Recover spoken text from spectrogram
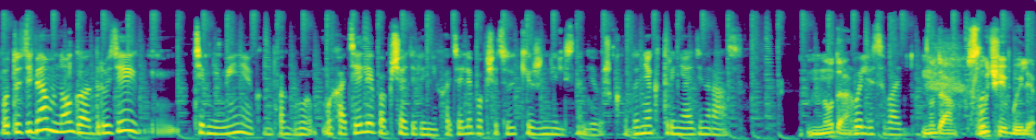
Вот у тебя много друзей, тем не менее, как, бы- как бы мы хотели пообщать или не хотели пообщать, все-таки женились на девушках. Да некоторые не один раз. Ну да. Были свадьбы. Ну да, случаи были.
